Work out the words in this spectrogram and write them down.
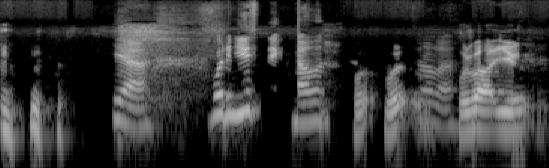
yeah. What do you think, Melon? What, what, what about you?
